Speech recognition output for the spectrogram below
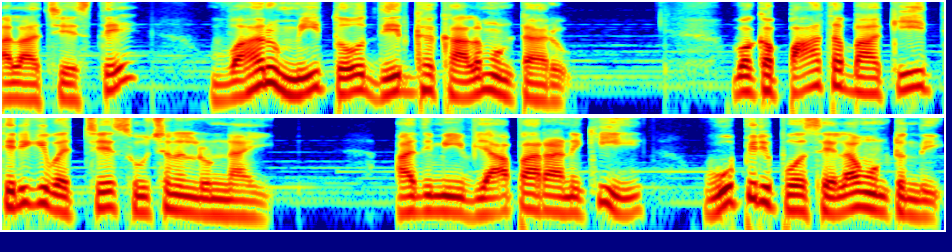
అలా చేస్తే వారు మీతో దీర్ఘకాలం ఉంటారు. ఒక పాత బాకీ తిరిగి వచ్చే సూచనలున్నాయి. అది మీ వ్యాపారానికి ఊపిరిపోసేలా ఉంటుంది.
